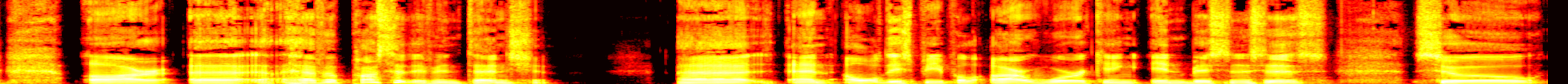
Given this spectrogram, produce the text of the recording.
are uh, have a positive intention. Uh, and all these people are working in businesses. So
